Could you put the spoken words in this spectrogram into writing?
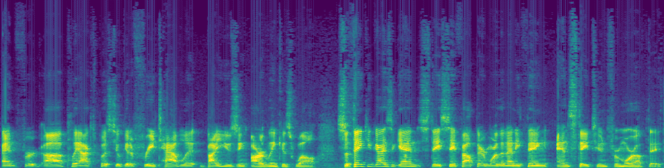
And for uh, Play Octopus, you'll get a free tablet by using our link as well. So thank you guys again. Stay safe out there more than anything, and stay tuned for more updates.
